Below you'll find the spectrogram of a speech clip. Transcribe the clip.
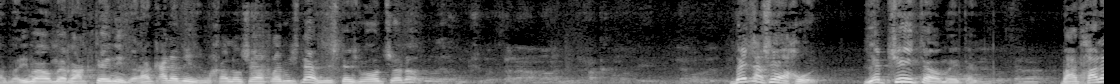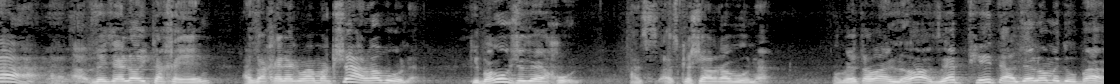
אבל אם היה אומר רק תאנים ורק ענבים, זה בכלל לא שייך למשנה, זה שתי שבועות שונות. בטח שיחול. זה פשיטה אומרת. בהתחלה, וזה לא ייתכן, אז לכן הגמרא מקשה על רב הונא. כי ברור שזה יחול. אז, אז קשה על רב הונא. אומרת אבל לא, זה פשיטה, על זה לא מדובר.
